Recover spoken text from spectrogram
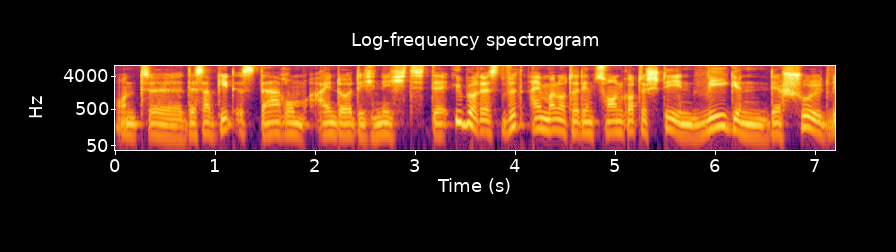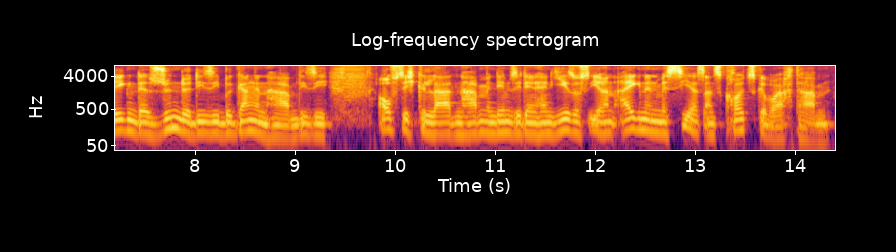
Und äh, deshalb geht es darum eindeutig nicht. Der Überrest wird einmal unter dem Zorn Gottes stehen, wegen der Schuld, wegen der Sünde, die sie begangen haben, die sie auf sich geladen haben, indem sie den Herrn Jesus, ihren eigenen Messias, ans Kreuz gebracht haben.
